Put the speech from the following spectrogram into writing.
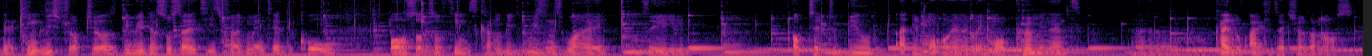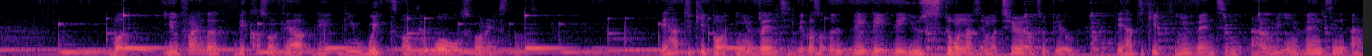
their kingly structures, the way their society is fragmented, the cold, all sorts of things can be reasons why they opted to build a, more uh, a more permanent uh, kind of architecture than us. But you'd find that because of their the, the weight of the walls, for instance, they had to keep on inventing because they, they, they use stone as a material to build. They had to keep inventing and reinventing and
